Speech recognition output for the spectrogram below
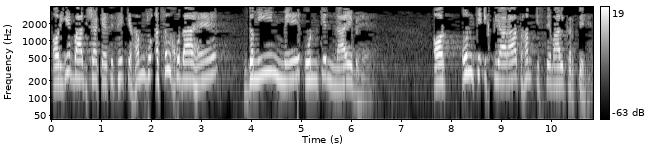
اور یہ بادشاہ کہتے تھے کہ ہم جو اصل خدا ہیں، زمین میں ان کے نائب ہیں۔ اور ان کے اختیارات ہم استعمال کرتے ہیں۔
